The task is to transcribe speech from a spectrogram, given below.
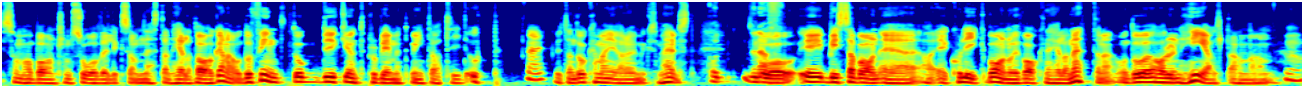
som har barn som sover liksom nästan hela dagarna och då, fin- då dyker ju inte problemet med att inte ha tid upp. Nej. Utan då kan man göra hur mycket som helst. Och här, Och i, vissa barn är, är kolikbarn och är vakna hela nätterna och då har du en helt annan Mm.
